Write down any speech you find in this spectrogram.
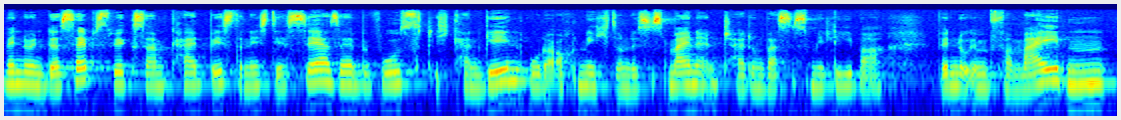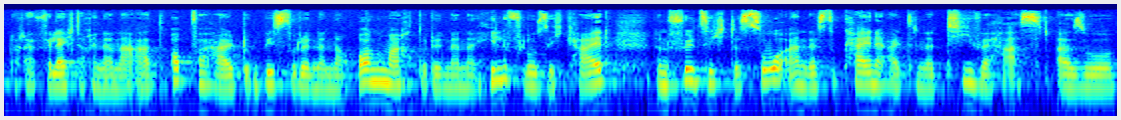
wenn du in der Selbstwirksamkeit bist, dann ist dir sehr, sehr bewusst, ich kann gehen oder auch nicht. Und es ist meine Entscheidung, was ist mir lieber. Wenn du im Vermeiden oder vielleicht auch in einer Art Opferhaltung bist oder in einer Ohnmacht oder in einer Hilflosigkeit, dann fühlt sich das so an, dass du keine Alternative hast. Also,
